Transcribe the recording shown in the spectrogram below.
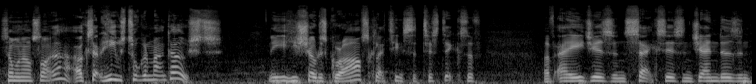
someone else like that, except he was talking about ghosts. He, he showed us graphs collecting statistics of, of ages and sexes and genders and,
